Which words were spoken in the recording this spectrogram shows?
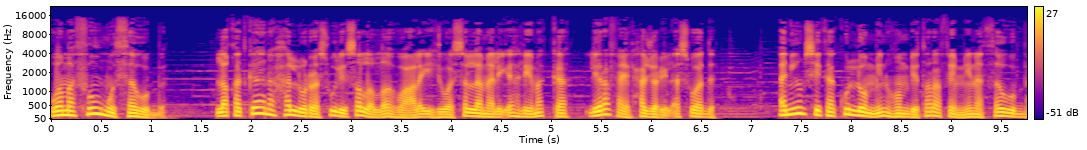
ومفهوم الثوب. لقد كان حل الرسول صلى الله عليه وسلم لأهل مكة لرفع الحجر الأسود أن يمسك كل منهم بطرف من الثوب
